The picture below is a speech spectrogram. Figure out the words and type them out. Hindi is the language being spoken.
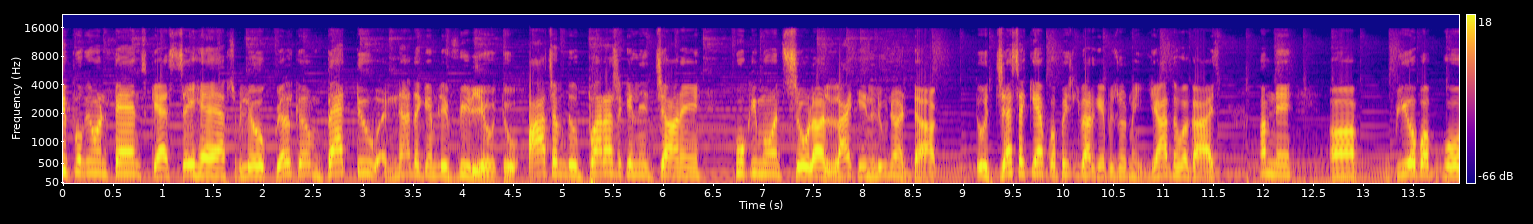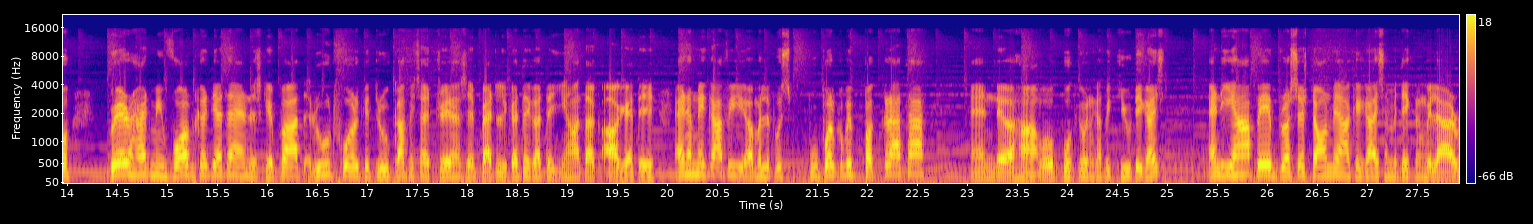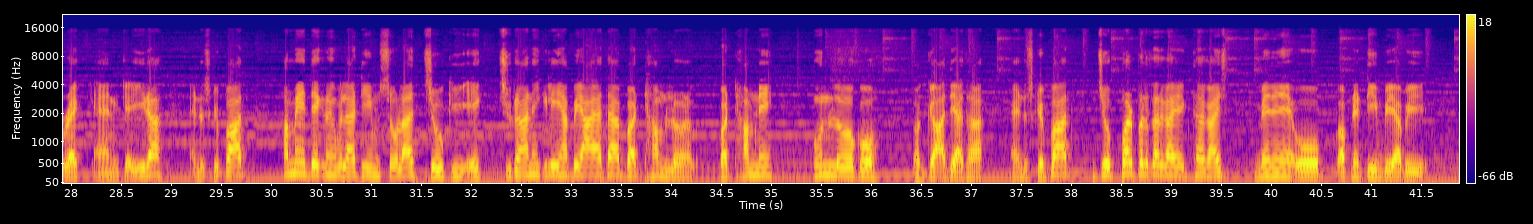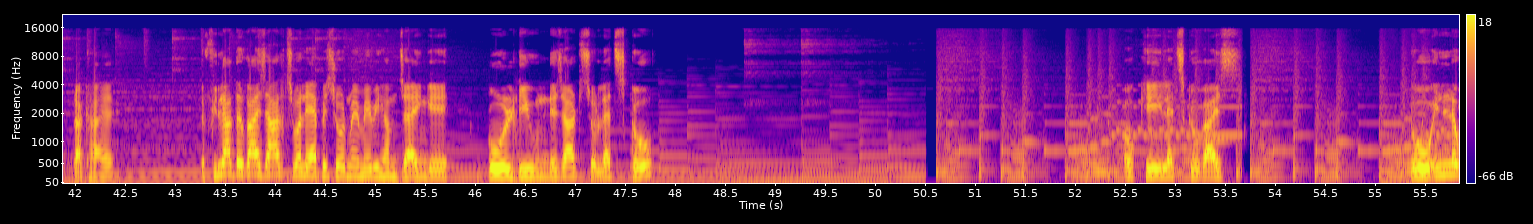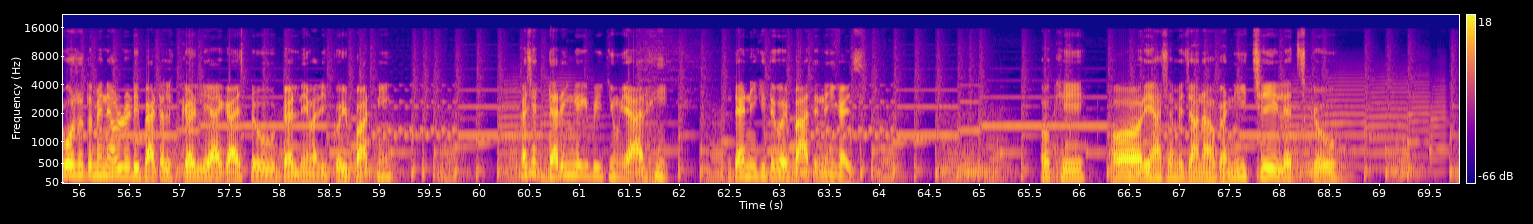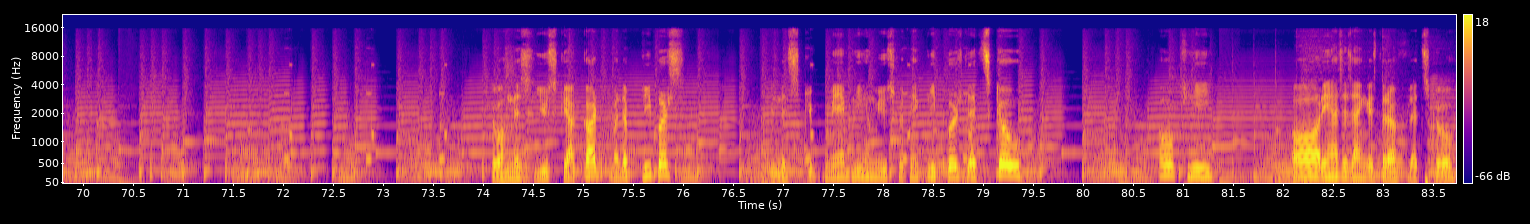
हे पोकेमोन फैंस कैसे हैं आप सभी लोग? Welcome back to another game play video तो आज हम दोबारा से खेलने जा रहे हैं Pokemon solar light and lunar dark तो जैसा कि आपको पिछली बार के एपिसोड में याद होगा गाइस हमने पॉप को वेयर हाइट में इवॉल्व कर दिया था एंड उसके बाद रूट फोर के थ्रू काफ़ी सारे ट्रेनर से बैटल करते करते यहाँ तक आ गए थे। एंड हमने काफ़ी मतलब उस पूपल को भी पकड़ा था। एंड हाँ वो पोकेमोन काफ़ी क्यूट है गाइस एंड यहाँ पे ब्रसेस टाउन में आके गाइस हमें देखने मिला रेक एंड केरा एंड उसके बाद हमें देखने को मिला टीम सोलह, जो कि एक चुराने के लिए यहाँ पे आया था बट हम लोग बट हमने उन लोगों को भगा दिया था। एंड उसके बाद जो पर्पल कलर का एक था गाइस मैंने वो अपने टीम पे अभी रखा है। तो फ़िलहाल तो गाइस आज वाले एपिसोड में, मे भी हम जाएँगे gold dew desert so let's go okay let's go guys तो इन लोगों से तो मैंने ऑलरेडी बैटल कर लिया है गाइस तो डरने वाली कोई बात नहीं। वैसे डरेंगे कि भी क्यों यार? डरने की तो कोई बात ही नहीं गाइस ओके और यहाँ से हमें जाना होगा नीचे. लेट्स गो तो हमने यूज़ किया कट मतलब क्लीपर्स स्क्रिप्ट में भी हम यूज़ करते हैं क्लीपर्स लेट्स गो ओके और यहाँ से जाएँगे इस तरफ़. लेट्स गो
